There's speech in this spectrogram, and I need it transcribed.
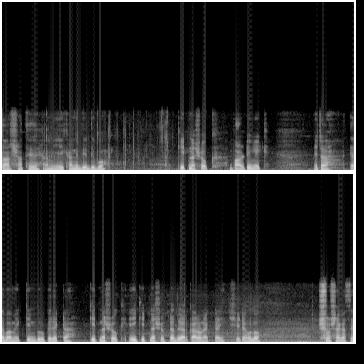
তার সাথে আমি এইখানে দিয়ে দেব কীটনাশক ভার্টিমেক। এটা অ্যাবামেকটিন গ্রুপের একটা কীটনাশক। এই কীটনাশকটা দেওয়ার কারণ একটাই, সেটা হলো শশা গাছে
